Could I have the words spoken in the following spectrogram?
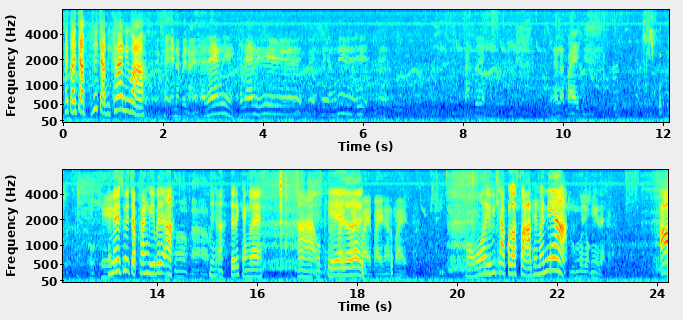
ให้ต่อยจับช่วยจับอีกข้างดีกว่าไอ้ไอ้นั่นไปไหนไข่แรงนี่ไข่แรงนี่นี่นี่อย่างนี้นี่นัดเลยงั้นแหละไป โอเคให้แม่ช่วยจับข้างนี้ไปได้อะก็อ่านี่อะจะได้แข็งแรง อ่าโอเคเลย ไปไปงั้นไปโอ้นี่วิชากลศาสตร์เห็นไหมเนี่ย ลุงก็ยกนี่แหละอ่า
